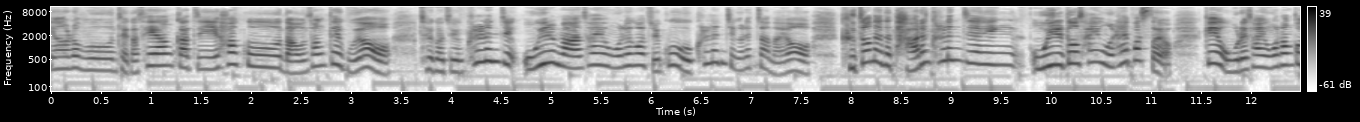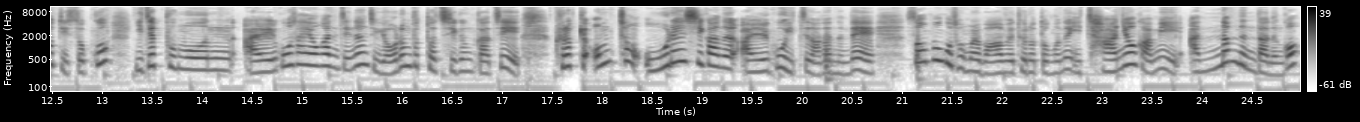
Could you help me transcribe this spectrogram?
여러분 제가 세안까지 하고 나온 상태고요. 제가 지금 클렌징 오일만 사용을 해가지고 클렌징을 했잖아요. 그전에는 다른 클렌징 오일도 사용을 해봤어요. 꽤 오래 사용을 한 것도 있었고 이 제품은 알고 사용한 지는 지금 여름부터 지금까지 그렇게 엄청 오랜 시간을 알고 있진 않았는데 써보고 정말 마음에 들었던 거는 이 잔여감이 안 남는다는 거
